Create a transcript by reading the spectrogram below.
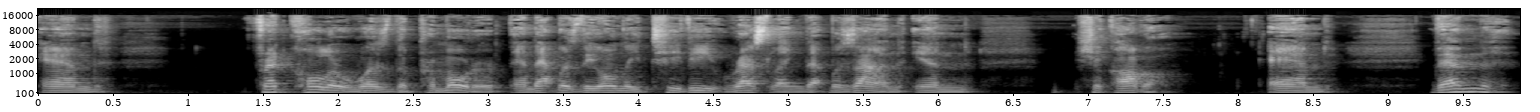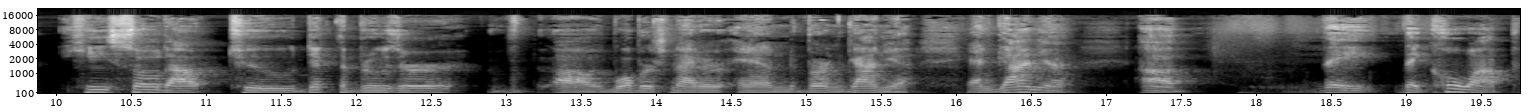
and Fred Kohler was the promoter, and that was the only TV wrestling that was on in Chicago. And then he sold out to Dick the Bruiser, uh, Wilbur Snyder, and Verne Gagne. And Gagne, uh, they they co-op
